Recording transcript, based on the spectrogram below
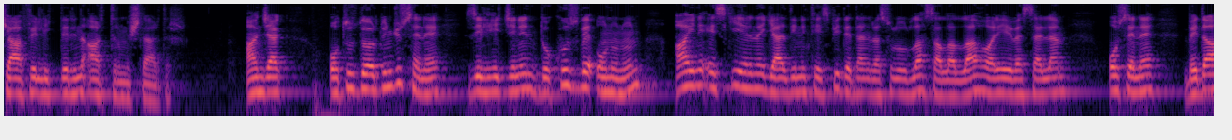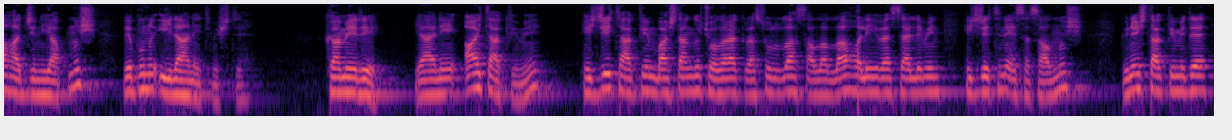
kafirliklerini arttırmışlardır. Ancak 34. sene Zilhicce'nin 9 ve 10'unun aynı eski yerine geldiğini tespit eden Resulullah sallallahu aleyhi ve sellem o sene veda haccını yapmış ve bunu ilan etmişti. Kameri yani ay takvimi Hicri takvim başlangıç olarak Resulullah sallallahu aleyhi ve sellemin hicretini esas almış, güneş takvimi de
